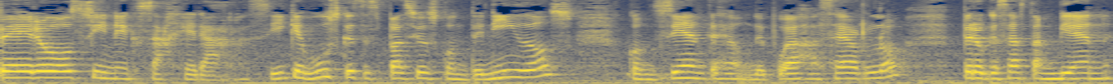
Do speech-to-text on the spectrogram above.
pero sin exagerar, ¿sí? Que busques espacios contenidos, conscientes de donde puedas hacerlo, pero que seas también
